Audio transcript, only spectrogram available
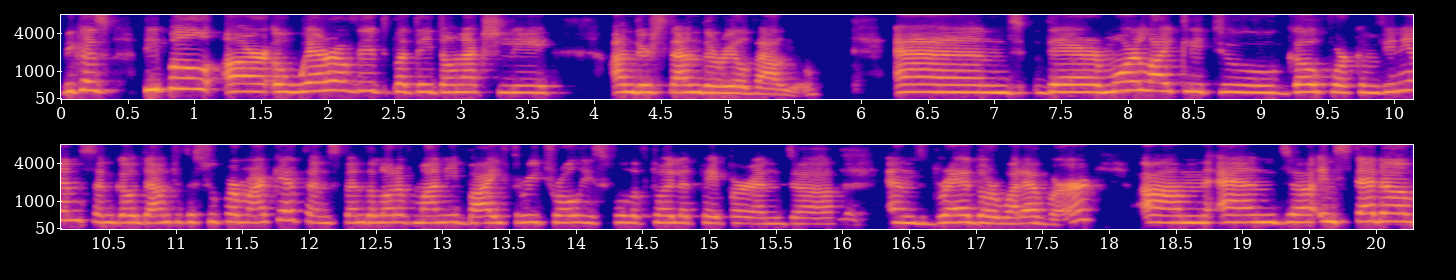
because people are aware of it, but they don't actually understand the real value. And they're more likely to go for convenience and go down to the supermarket and spend a lot of money, buy three trolleys full of toilet paper and uh, and bread or whatever, um, and uh, instead of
